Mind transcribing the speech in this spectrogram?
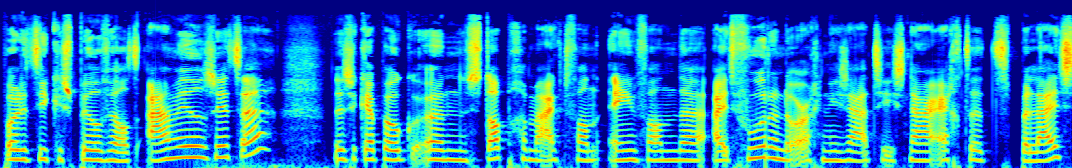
politieke speelveld aan wil zitten. Dus ik heb ook een stap gemaakt van een van de uitvoerende organisaties naar echt het, beleids,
